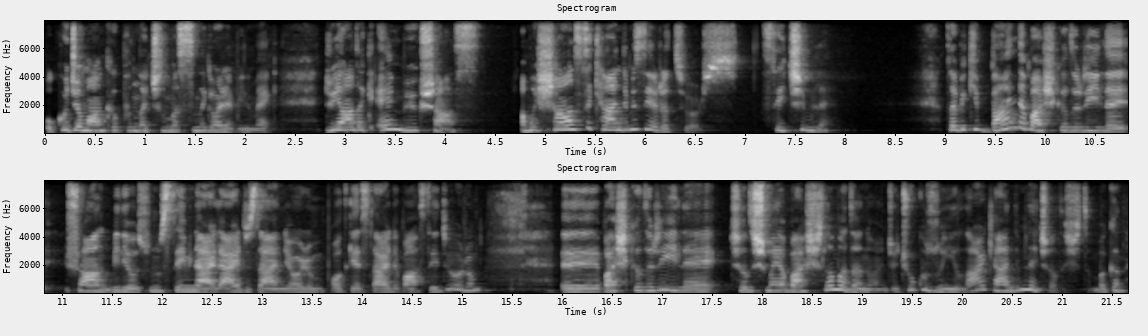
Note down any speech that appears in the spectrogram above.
O kocaman kapının açılmasını görebilmek dünyadaki en büyük şans. Ama şansı kendimiz yaratıyoruz seçimle. Tabii ki ben de başkalarıyla şu an biliyorsunuz seminerler düzenliyorum, podcastlerde bahsediyorum e, başkaları ile çalışmaya başlamadan önce çok uzun yıllar kendimle çalıştım. Bakın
